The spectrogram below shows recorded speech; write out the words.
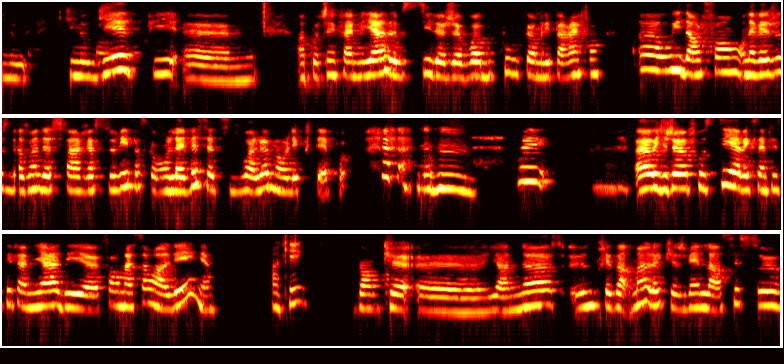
nous, qui nous guide. Puis en coaching familial aussi, là, je vois beaucoup comme les parents font ah oui, dans le fond, on avait juste besoin de se faire rassurer parce qu'on l'avait cette petite voix-là, mais on ne l'écoutait pas. Mm-hmm. Oui. Ah oui, j'offre aussi avec Simplicité familiale des euh, formations en ligne. OK. Donc, il y en a une présentement là, que je viens de lancer sur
